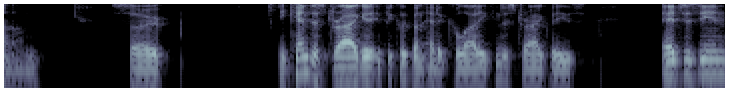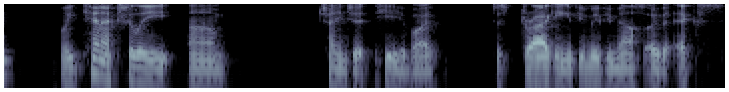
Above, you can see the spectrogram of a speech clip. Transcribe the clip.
Um, so you can just drag it. If you click on edit collider, you can just drag these edges in. You can actually um, change it here by just dragging. If you move your mouse over X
